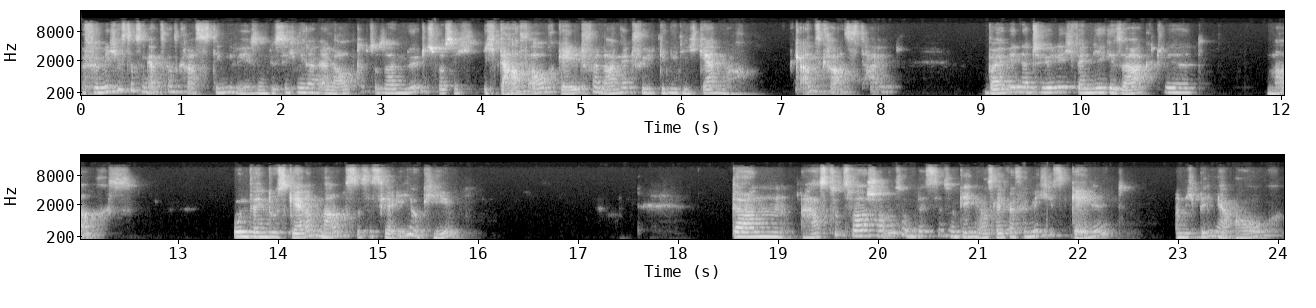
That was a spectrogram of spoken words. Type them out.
für mich ist das ein ganz, ganz krasses Ding gewesen, bis ich mir dann erlaubt habe zu sagen, nö, das was ich, ich darf auch Geld verlangen für die Dinge, die ich gern mache. Ganz krasses Teil. Weil wir natürlich, wenn dir gesagt wird, mach's, und wenn du es gern machst, das ist ja eh okay, dann hast du zwar schon so ein bisschen so ein Gegenausgleich, weil für mich ist Geld, und ich bin ja auch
